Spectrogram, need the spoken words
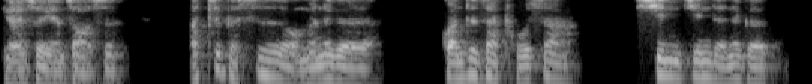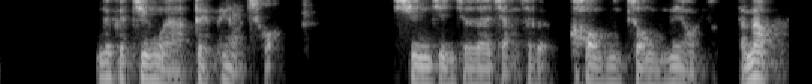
有人说严重老师啊，这个是我们那个观自在菩萨心经的那个那个经文啊，对，没有错，心经就在讲这个空中妙有没有？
